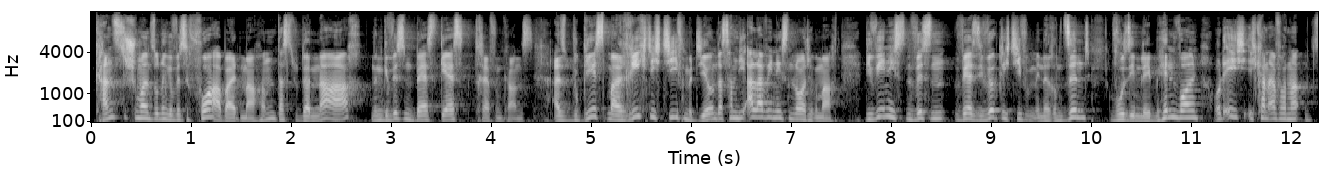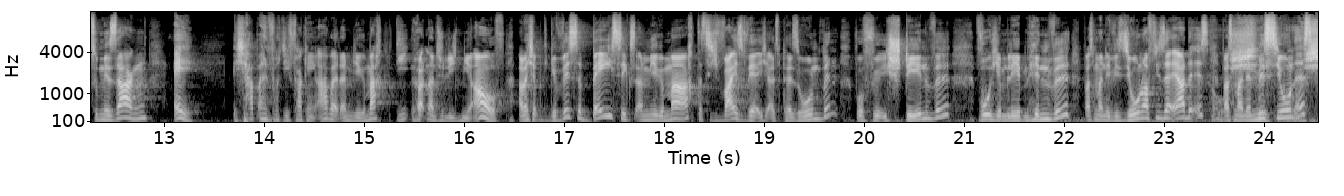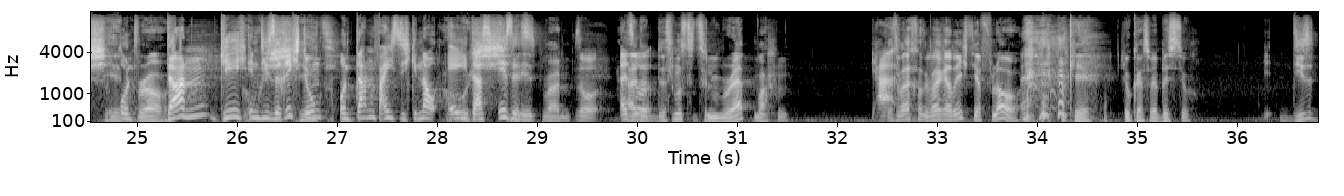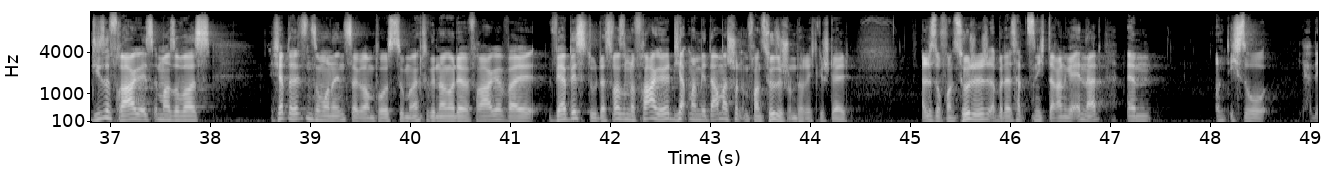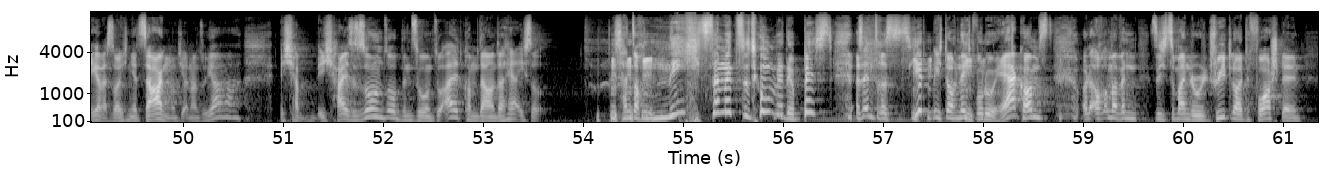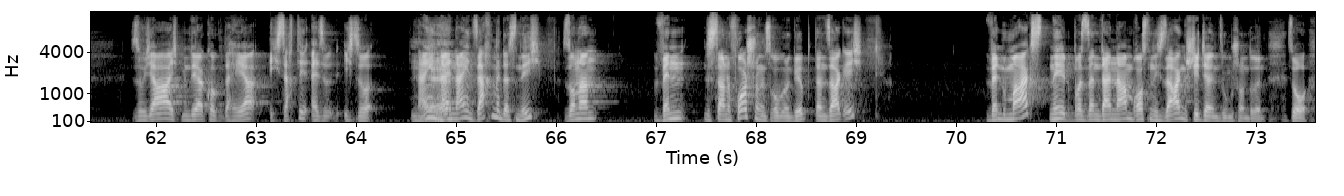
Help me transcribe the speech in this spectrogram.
kannst du schon mal so eine gewisse Vorarbeit machen, dass du danach einen gewissen Best Guess treffen kannst. Also du gehst mal richtig tief mit dir und das haben die allerwenigsten Leute gemacht. Die wenigsten wissen, wer sie wirklich tief im Inneren sind, wo sie im Leben hinwollen. Und ich, ich kann einfach zu mir sagen, ey, ich habe einfach die fucking Arbeit an mir gemacht. Die hört natürlich nie auf. Aber ich habe die gewisse Basics an mir gemacht, dass ich weiß, wer ich als Person bin, wofür ich stehen will, wo ich im Leben hin will, was meine Vision auf dieser Erde ist, was meine shit, Mission oh ist. shit, und Bro. dann gehe ich in Oh diese shit. Richtung und dann weiß ich genau, ey, Oh, das ist es. Mann. So, also, Alter, das musst du zu einem Rap machen. ja, Das war, das war gerade richtiger Flow. Okay, Lukas, wer bist du? diese, diese Frage ist immer sowas. Ich habe da letztens noch mal einen Instagram-Post zu gemacht, genau der Frage, weil, wer bist du? Das war so eine Frage, die hat man mir damals schon im Französischunterricht gestellt. Alles auf Französisch, aber das hat es nicht daran geändert. Ähm, und ich so, ja, Digga, was soll ich denn jetzt sagen? Und die anderen so, ja, ich, hab, ich heiße so und so, bin so und so alt, komm da und daher. Ich so, das hat doch nichts damit zu tun, wer du bist. Das interessiert mich doch nicht, wo du herkommst. Und auch immer, wenn sich so meine Retreat-Leute vorstellen, so, ja, ich bin der, komm daher. Ich sag dir, also ich so, nein, Hä? nein, nein, sag mir das nicht, sondern wenn es da eine Vorstellungsrunde gibt, dann sag ich, wenn du magst, nee, deinen Namen brauchst du nicht sagen, steht ja in Zoom schon drin. So,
